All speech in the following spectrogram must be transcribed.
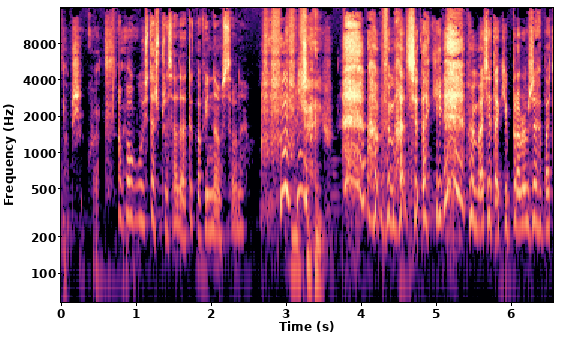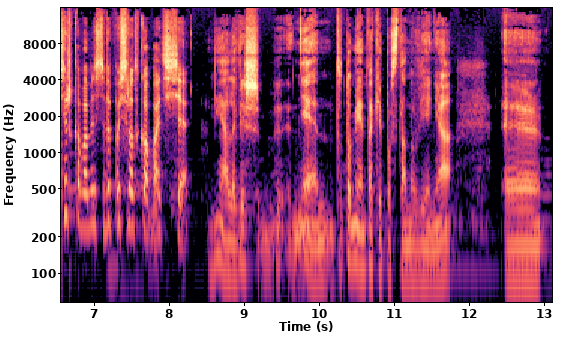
na przykład. A Boguś też przesada, tylko w inną stronę. W milczeniu. A wy macie taki, wy macie taki problem, że chyba ciężko wam jest wypośrodkować się. Nie, ale wiesz, nie, to, to miałem takie postanowienia. E,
